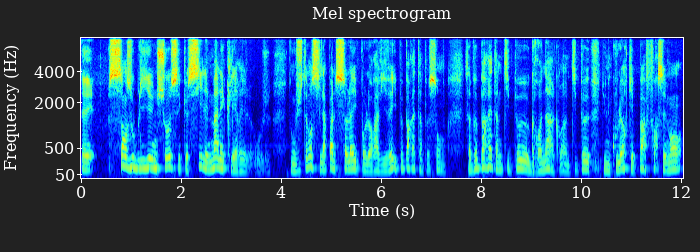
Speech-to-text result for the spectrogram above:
et sans oublier une chose, c'est que s'il est mal éclairé, le rouge, donc justement s'il n'a pas le soleil pour le raviver, il peut paraître un peu sombre. Ça peut paraître un petit peu grenat, quoi, un petit peu d'une couleur qui n'est pas forcément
